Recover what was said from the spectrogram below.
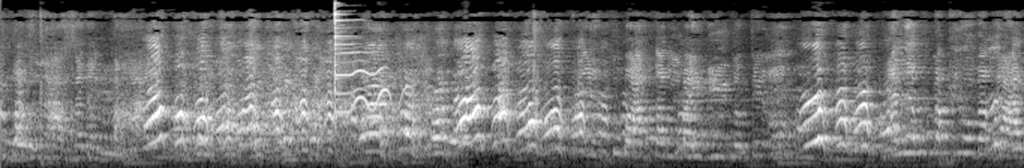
Ibang lasa ng. Yung tumatambay dito, Tio. Alam mo ba kinumakaan?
